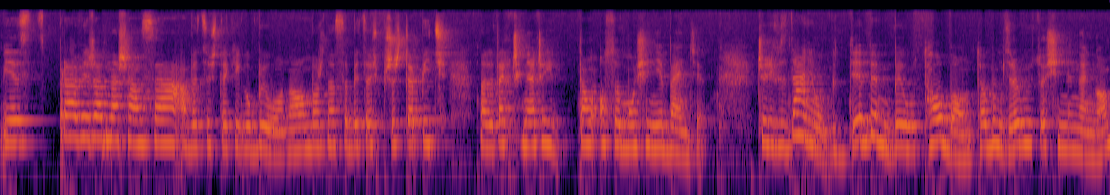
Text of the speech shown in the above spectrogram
jest prawie żadna szansa, aby coś takiego było. No, można sobie coś przeszczepić, no, ale tak czy inaczej tą osobą się nie będzie. Czyli w zdaniu, gdybym był tobą, to bym zrobił coś innego,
